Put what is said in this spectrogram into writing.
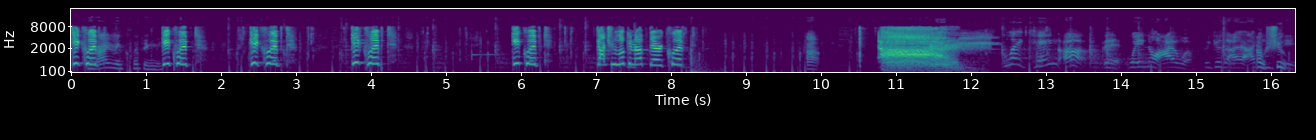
Get You're clipped. not even clipping me. Get clipped. Get clipped. Get clipped. Get clipped. Got you looking up there, clipped. Ah. Ah! Blake, hang up. Bit. Wait, no, I will because I. I Oh, can shoot. See.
